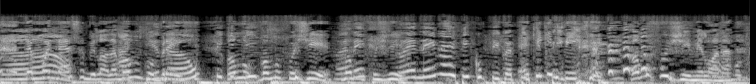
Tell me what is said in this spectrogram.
Depois dessa, Milona, vamos Aqui pro break. não, pique, vamos, pique. vamos fugir? Não é vamos nem, fugir? Não é nem meio pico-pico, é É pique-pique. pique-pique. vamos fugir, Milona. Vamos,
